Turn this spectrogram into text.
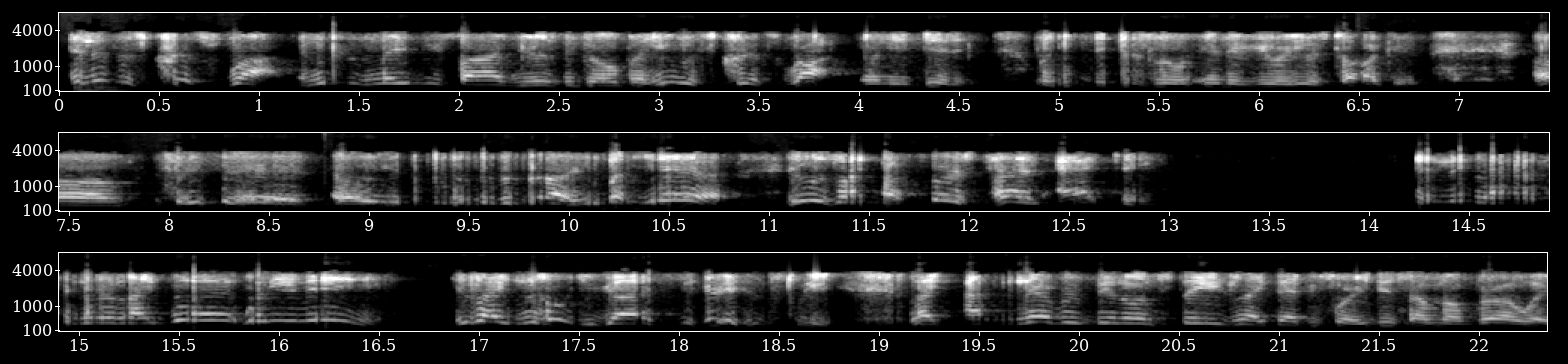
And this is Chris Rock, and this is maybe five years ago, but he was Chris Rock when he did it, when he did this little interview he was talking. Um, so he said, oh, you. He's like, yeah, it was like my first time acting. And they laughed, and they're like, what? What do you mean? He's like, no, you guys, seriously. Like, I've never been on stage like that before. He did something on Broadway.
